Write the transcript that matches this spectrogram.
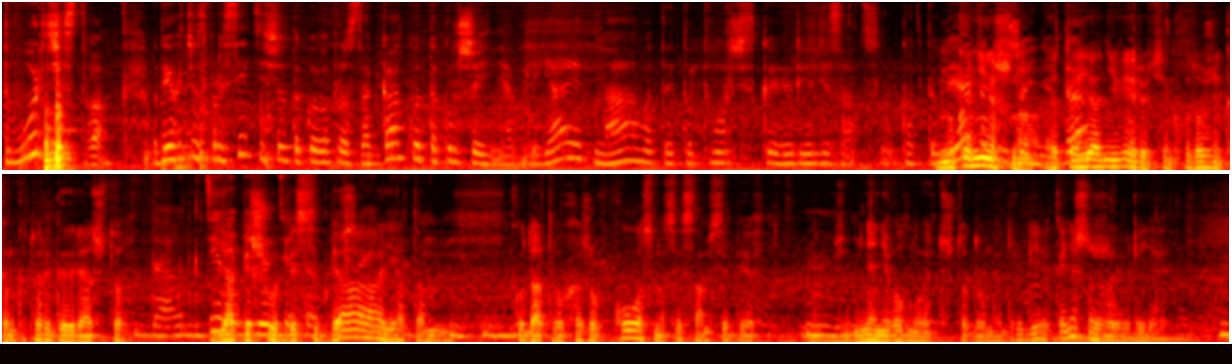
Творчество. Вот я хочу спросить еще такой вопрос, а как вот окружение влияет на вот эту творческую реализацию? Как-то Ну, влияет конечно, это да? я не верю тем художникам, которые говорят, что Да, вот где я пишу для себя, окружение? я там Мгм. куда-то выхожу в космос и сам себе. ну, что Меня не волнует, что думают другие. Конечно же, влияет. Мгм.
